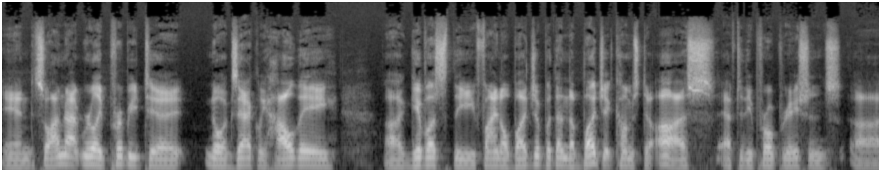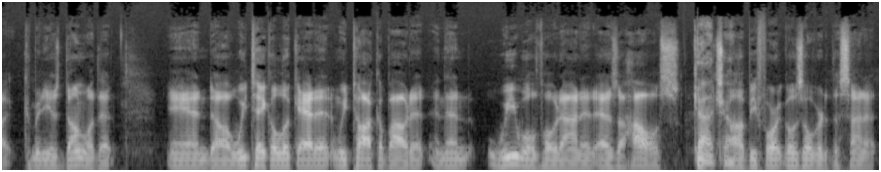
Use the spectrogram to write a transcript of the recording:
And so I'm not really privy to know exactly how they uh, give us the final budget, but then the budget comes to us after the appropriations uh, committee is done with it. And uh, we take a look at it and we talk about it, and then we will vote on it as a House. Gotcha. Uh, before it goes over to the Senate.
